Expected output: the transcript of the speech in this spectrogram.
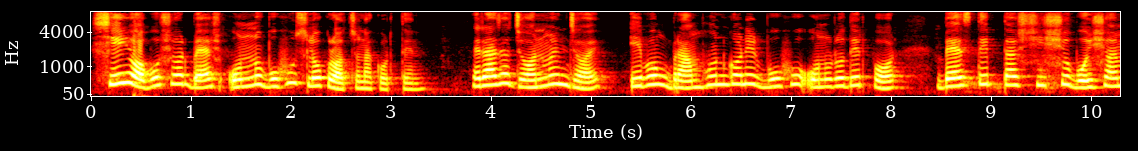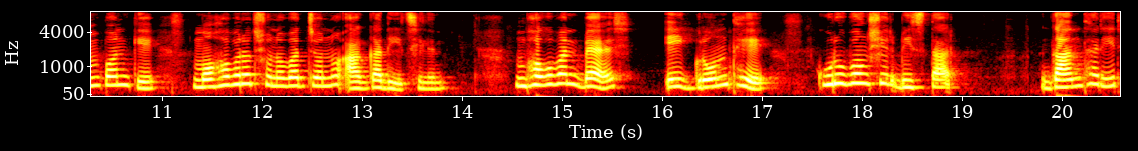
সেই অবসর ব্যাস অন্য বহু শ্লোক রচনা করতেন। রাজা জন্মেঞ্জয় এবং ব্রাহ্মণগণের বহু অনুরোধের পর ব্যাসদেব তার শিষ্য বৈশাম্পনকে মহাভারত শোনাবার জন্য আজ্ঞা দিয়েছিলেন। ভগবান ব্যাস এই গ্রন্থে কুরুবংশের বিস্তার, গান্ধারীর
